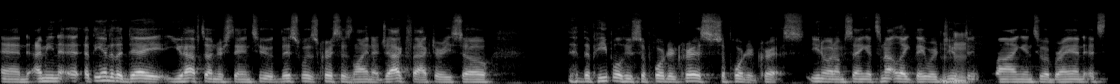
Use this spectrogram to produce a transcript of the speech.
and I mean, at, at the end of the day, you have to understand too, this was Chris's line at jacked Factory. So the people who supported Chris supported Chris. You know what I'm saying? It's not like they were duped mm-hmm. into buying into a brand. It's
